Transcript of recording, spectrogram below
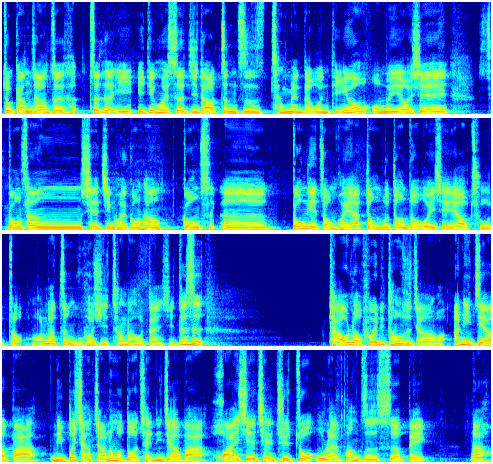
就刚讲这个，这个一一定会涉及到政治层面的问题，因为我们有些工商协进会、工商公司、呃工业总会啊，动不动都威胁要出走，哦，那政府或许常常会担心。但是调了汇率同时讲的话啊，你只要把你不想缴那么多钱，你只要把花一些钱去做污染防治设备，那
